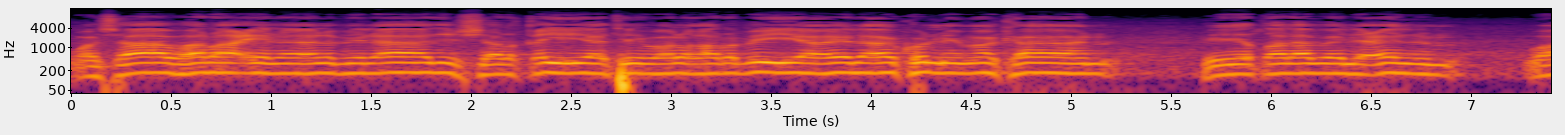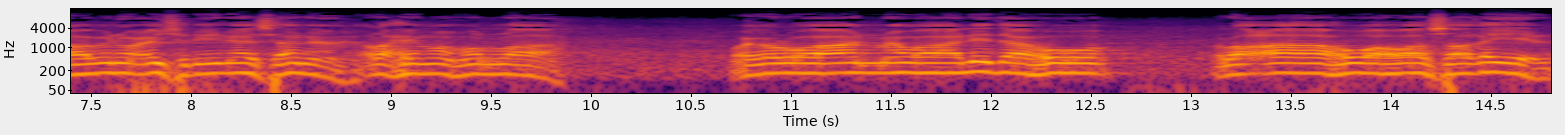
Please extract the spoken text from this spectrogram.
وسافر إلى البلاد الشرقية والغربية إلى كل مكان في طلب العلم وابن عشرين سنة رحمه الله ويروى أن والده رآه وهو صغير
